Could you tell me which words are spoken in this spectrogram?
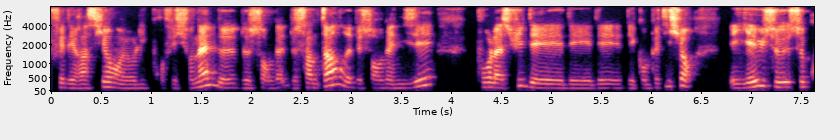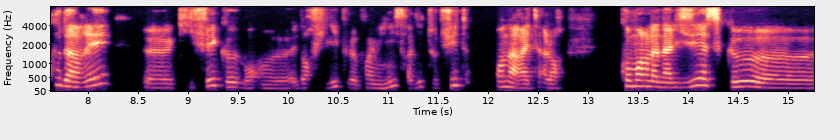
fédérations et aux ligues professionnelles de, s'entendre et de s'organiser pour la suite des, compétitions. Et il y a eu ce, coup d'arrêt euh, qui fait que, bon, euh, Edouard Philippe, le Premier ministre, a dit tout de suite, on arrête. Alors, comment l'analyser? Est-ce que euh,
